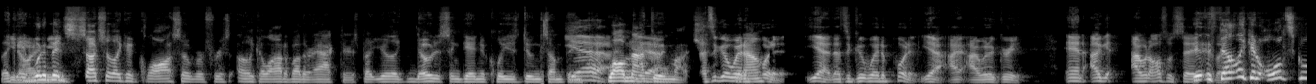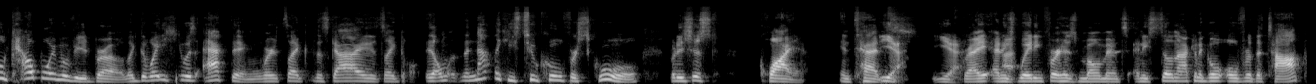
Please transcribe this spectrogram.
Like you know it would have mean? been such a like a gloss over for like a lot of other actors, but you're like noticing Daniel Kaluuya doing something yeah, while not yeah. doing much. That's a good way to know? put it. Yeah, that's a good way to put it. Yeah, I, I would agree. And I, I would also say it, it felt like, like, an old school cowboy movie, bro. Like the way he was acting, where it's like this guy is like, not like he's too cool for school, but he's just quiet, intense. Yeah, yeah. Right. And he's I, waiting for his moments and he's still not going to go over the top,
